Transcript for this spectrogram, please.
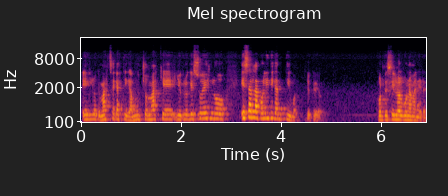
es lo que más se castiga, mucho más que yo creo que eso es lo, esa es la política antigua, yo creo, por decirlo de alguna manera.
